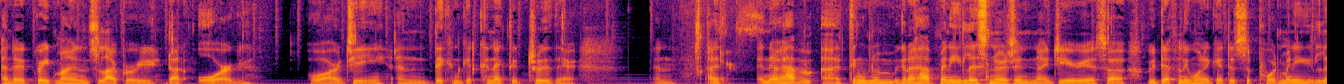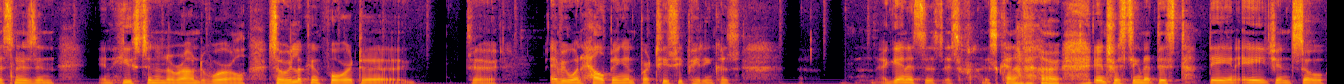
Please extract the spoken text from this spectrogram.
and the greatmindslibrary.org, org, and they can get connected through there. And I Yes. and I have I think we're gonna have many listeners in Nigeria, so we definitely want to get to support many listeners in in Houston and around the world. So we're looking forward to to everyone helping and participating because again, it's it's it's, kind of interesting at this day and age, and so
